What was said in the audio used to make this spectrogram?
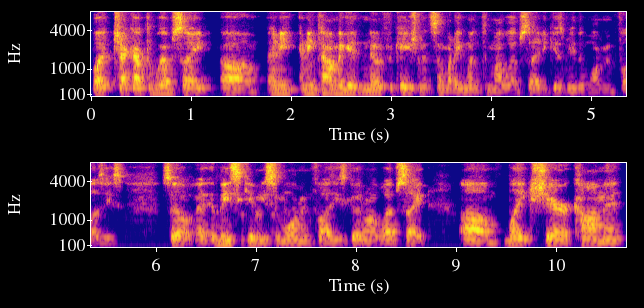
but check out the website. Um, any anytime I get a notification that somebody went to my website, it gives me the warm and fuzzies. So at least give me some warm and fuzzies. Go to my website, um, like, share, comment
